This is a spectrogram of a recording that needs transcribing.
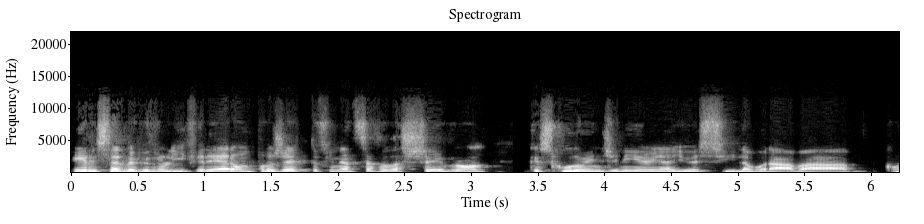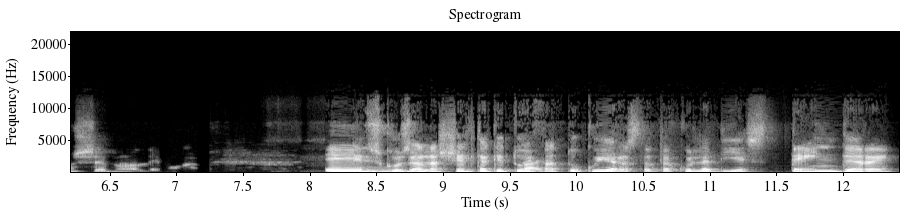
in riserve petrolifere. Era un progetto finanziato da Chevron, che School of Engineering a USC lavorava con Chevron all'epoca. E, Quindi scusa, la scelta che tu vai. hai fatto qui era stata quella di estendere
